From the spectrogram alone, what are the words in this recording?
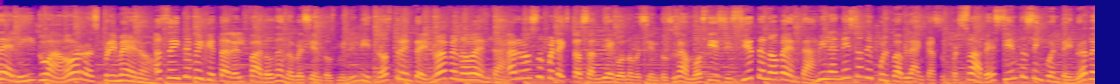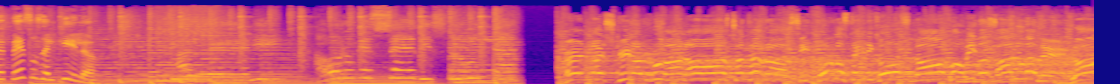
kilashuasteco.com. tu ahorro es primero. Aceite vegetal El Faro de 900 mililitros, 39.90. Arroz Super Extra San Diego 900 gramos, 17.90. Milanesa de pulpa blanca super suave, 159 pesos el kilo. ahorro que se disfruta. En la esquina ruda, las chatarras y por los técnicos, la comida saludable. La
